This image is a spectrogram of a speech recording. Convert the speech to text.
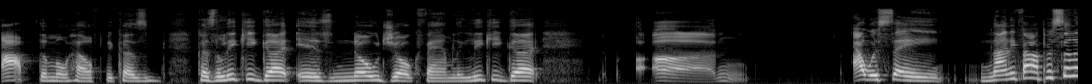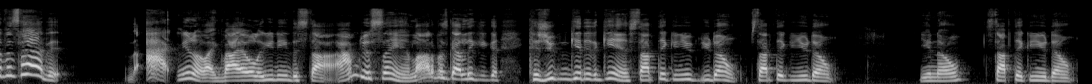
optimal health because because leaky gut is no joke, family. Leaky gut, uh, I would say 95% of us have it. I, you know, like Viola, you need to stop. I'm just saying, a lot of us got leaky gut because you can get it again. Stop thinking you you don't. Stop thinking you don't. You know, stop thinking you don't.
